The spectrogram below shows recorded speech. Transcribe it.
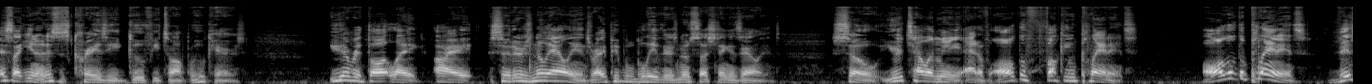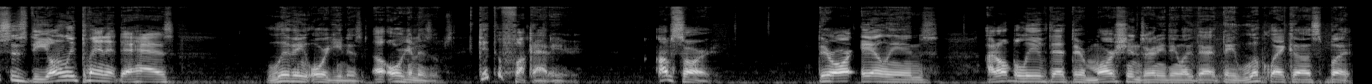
it's like, you know, this is crazy, goofy talk, but who cares? You ever thought like, all right, so there's no aliens, right? People believe there's no such thing as aliens. So you're telling me out of all the fucking planets, all of the planets, this is the only planet that has living organisms. Uh, organisms. Get the fuck out of here. I'm sorry. There are aliens. I don't believe that they're Martians or anything like that. They look like us, but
